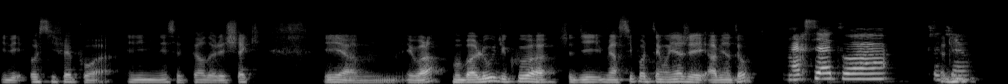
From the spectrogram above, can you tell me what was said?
il est aussi fait pour euh, éliminer cette peur de l'échec. Et, euh, et, voilà. Bon, bah, Lou, du coup, euh, je te dis merci pour le témoignage et à bientôt. Merci à toi. Ciao, ciao.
